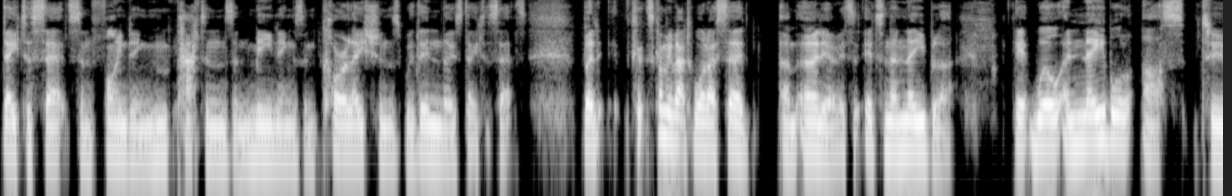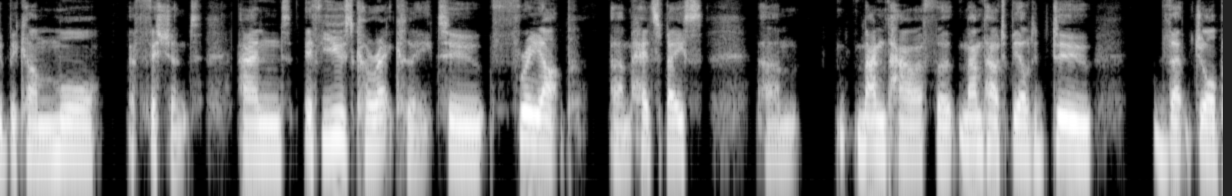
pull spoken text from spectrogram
data sets and finding patterns and meanings and correlations within those data sets. But it's coming back to what I said um, earlier. It's it's an enabler. It will enable us to become more efficient, and if used correctly, to free up um, headspace, um, manpower for manpower to be able to do that job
